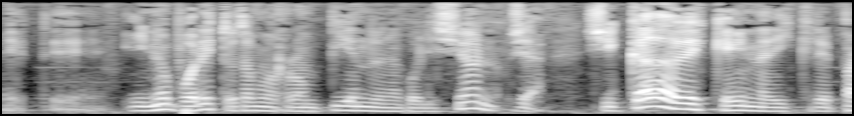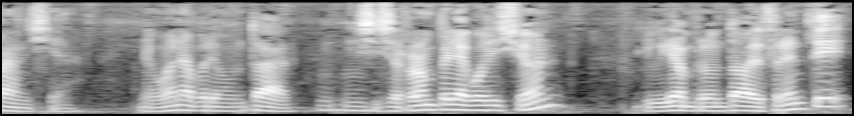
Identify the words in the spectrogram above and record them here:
Este, y no por esto estamos rompiendo una coalición. O sea, si cada vez que hay una discrepancia nos van a preguntar si se rompe la coalición, le hubieran preguntado al frente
